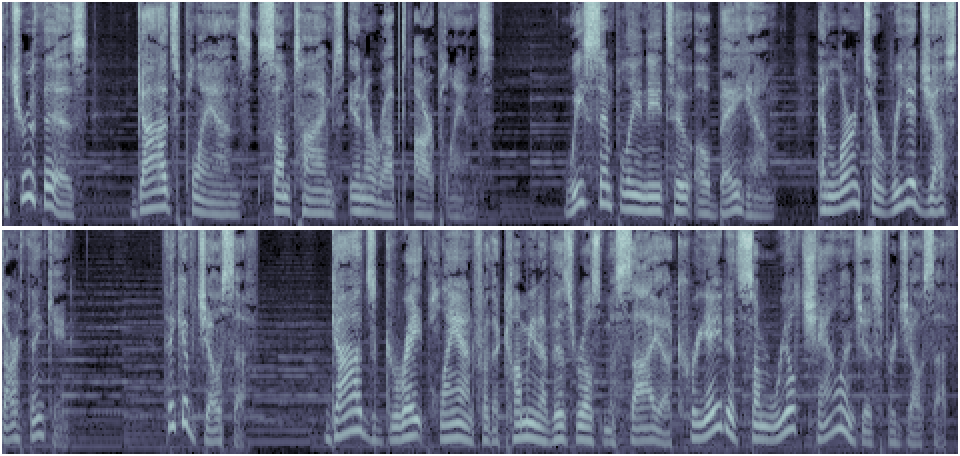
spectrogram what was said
The truth is, God's plans sometimes interrupt our plans. We simply need to obey Him and learn to readjust our thinking. Think of Joseph. God's great plan for the coming of Israel's Messiah created some real challenges for Joseph.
